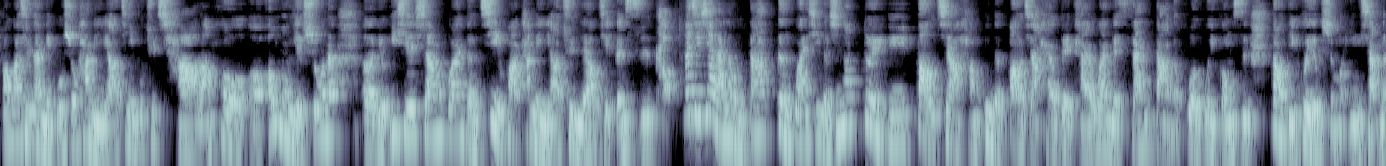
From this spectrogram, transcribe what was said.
包括现在美国说他们也要进一步去查，然后呃欧盟也说呢，呃有一些相关的计划，他们也要去了解跟思考。那接下来呢，我们大家更关心的是，那对于报价航运的报价，还有对台湾的三大的货柜公司，到底会有什么影响呢？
